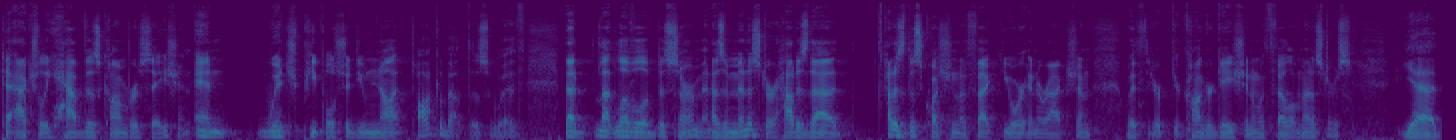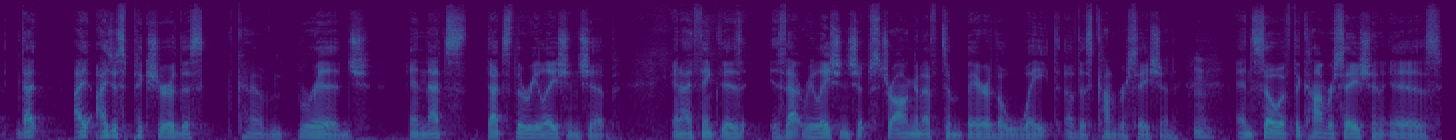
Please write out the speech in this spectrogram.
to actually have this conversation? And which people should you not talk about this with? That that level of discernment as a minister, how does that how does this question affect your interaction with your, your congregation and with fellow ministers? Yeah, that I, I just picture this kind of bridge, and that's that's the relationship, and I think is is that relationship strong enough to bear the weight of this conversation, hmm. and so if the conversation is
